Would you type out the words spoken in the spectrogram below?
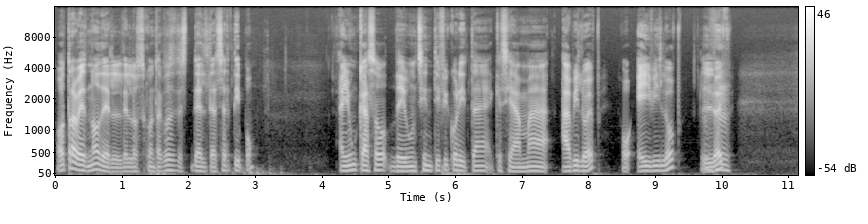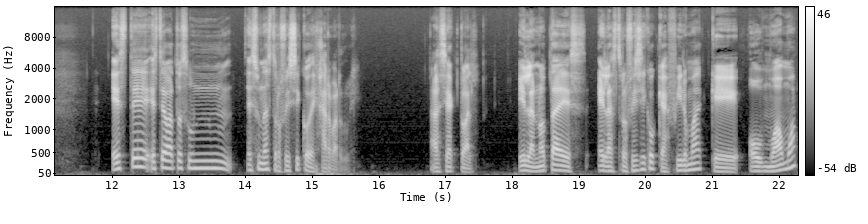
otra vez, ¿no? de los contactos del tercer tipo hay un caso de un científico ahorita que se llama Avi Loeb o Avi Loeb. Este, este vato es un, es un astrofísico de Harvard, güey. Así actual. Y la nota es el astrofísico que afirma que Oumuamua,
